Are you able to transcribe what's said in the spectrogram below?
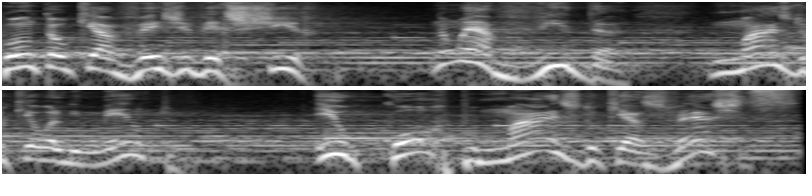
quanto ao que haveis de vestir. Não é a vida mais do que o alimento, e o corpo mais do que as vestes?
